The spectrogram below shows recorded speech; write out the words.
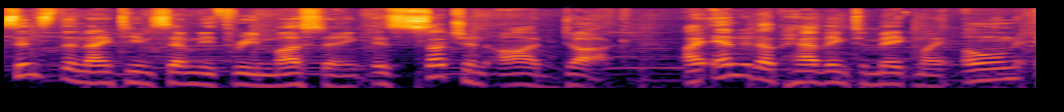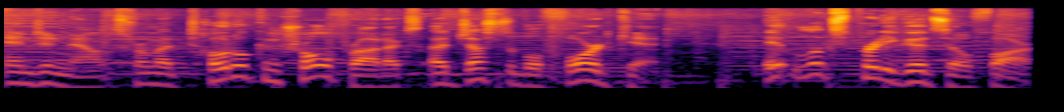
Since the 1973 Mustang is such an odd duck, I ended up having to make my own engine mounts from a Total Control Products adjustable Ford kit. It looks pretty good so far,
